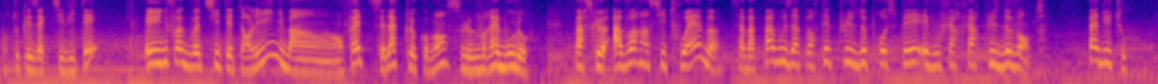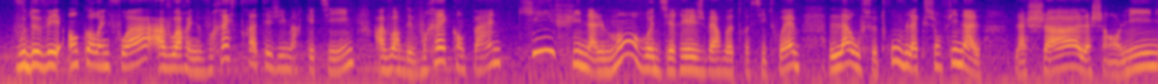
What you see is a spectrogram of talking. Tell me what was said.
pour toutes les activités. Et une fois que votre site est en ligne, ben, en fait, c'est là que commence le vrai boulot. Parce que avoir un site web, ça ne va pas vous apporter plus de prospects et vous faire faire plus de ventes. Pas du tout. Vous devez encore une fois avoir une vraie stratégie marketing, avoir des vraies campagnes qui finalement redirigent vers votre site web là où se trouve l'action finale. L'achat, l'achat en ligne,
